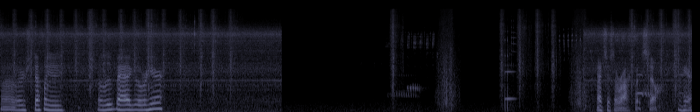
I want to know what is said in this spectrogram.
Uh, there's definitely a loot bag over here. That's just a rock, but still, here.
